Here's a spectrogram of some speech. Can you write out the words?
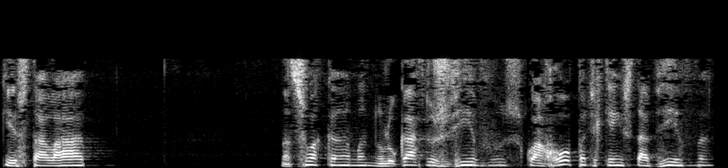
que está lá na sua cama, no lugar dos vivos, com a roupa de quem está viva,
